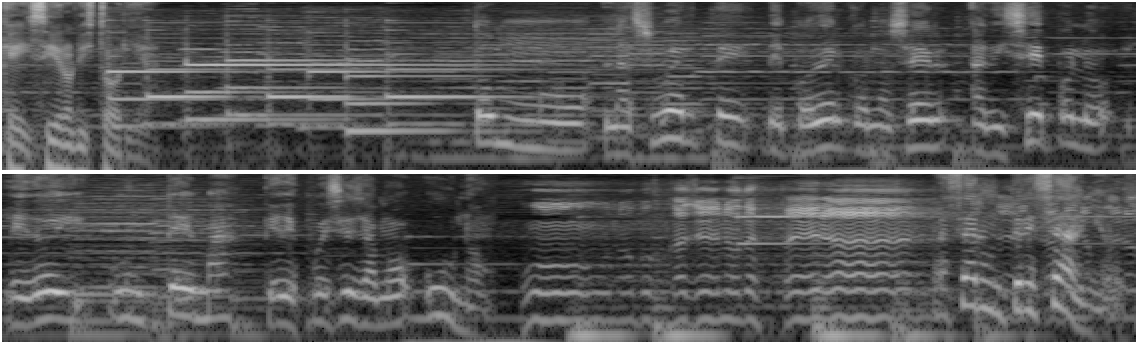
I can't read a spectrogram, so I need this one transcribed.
que hicieron historia. La suerte de poder conocer a Discépolo, le doy un tema que después se llamó Uno. Uno busca lleno de esperanza. Pasaron tres años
